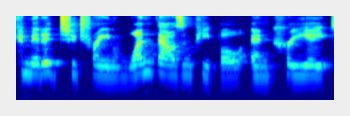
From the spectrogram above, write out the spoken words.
committed to train 1000 people and create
